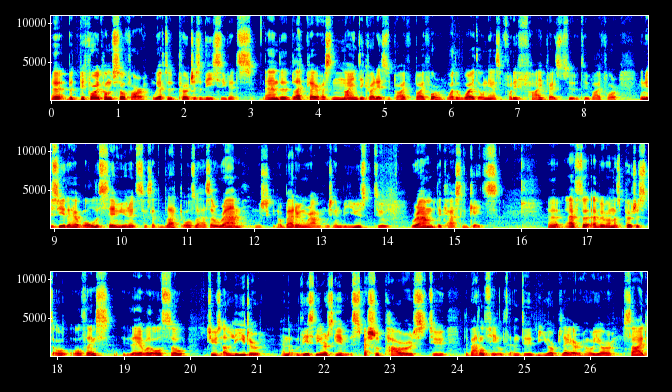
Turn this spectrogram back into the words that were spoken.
Uh, but before we come so far, we have to purchase these units. And the black player has 90 credits to buy, buy for, while the white only has 45 credits to, to buy for. And you see they have all the same units, except black also has a ram, which a battering ram, which can be used to ram the castle gates. Uh, after everyone has purchased all, all things, they will also choose a leader. And these leaders give special powers to the battlefield and to your player or your side.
